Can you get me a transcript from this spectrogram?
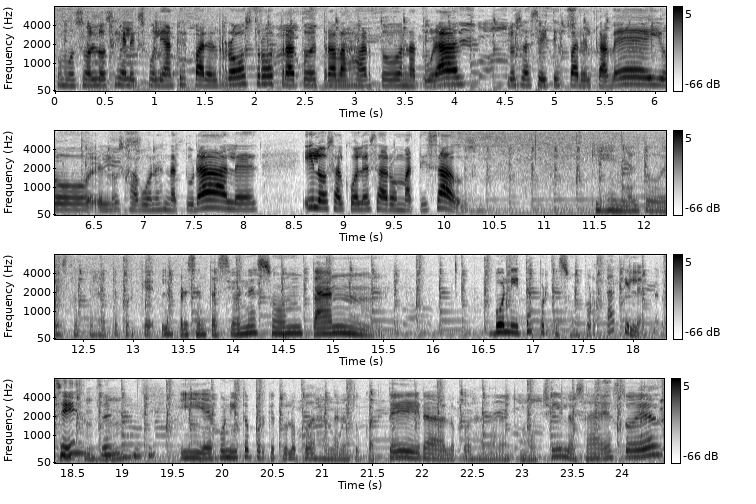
como son los gel exfoliantes para el rostro, trato de trabajar todo natural, los aceites para el cabello, los jabones naturales y los alcoholes aromatizados. Qué genial todo esto, fíjate, porque las presentaciones son tan bonitas porque son portátiles, ¿verdad? Sí, sí, Y es bonito porque tú lo puedes andar en tu cartera, lo puedes andar en tu mochila, o sea, esto es...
